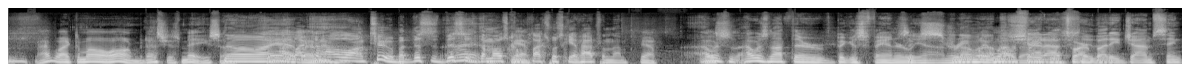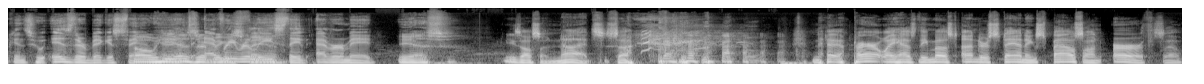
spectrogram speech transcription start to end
Mm, I've liked them all along, but that's just me. So No, I I have. like them uh, all along too, but this is this is the most Yeah. complex whiskey I've had from them. yeah. I was I was not their biggest fan early on. extremely I'm, I'm well not Shout out to say our that. buddy John Simpkins, who is their biggest fan. Oh, he is their every biggest release fan. they've ever made. Yes. He's also nuts. So apparently has the most understanding spouse on earth. So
